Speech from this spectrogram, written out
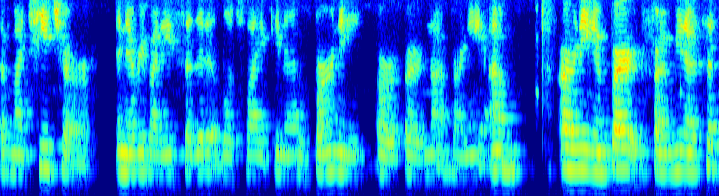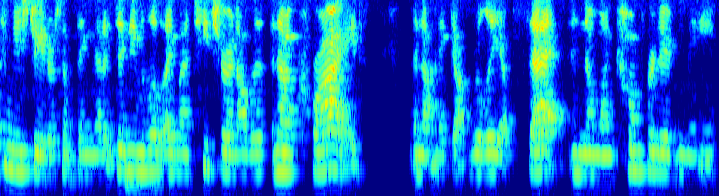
of my teacher and everybody said that it looked like you know Bernie or or not Bernie, um, Ernie and Bert from you know Sesame Street or something. That it didn't even look like my teacher, and I was and I cried, and I got really upset, and no one comforted me.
